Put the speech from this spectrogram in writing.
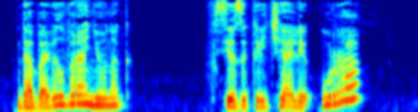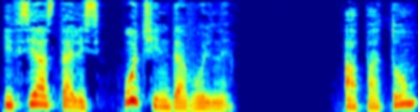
— добавил вороненок. Все закричали «Ура!» и все остались очень довольны. А потом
